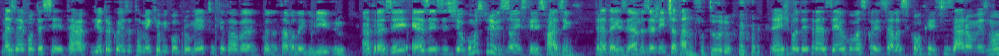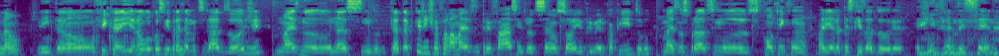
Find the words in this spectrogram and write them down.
Mas vai acontecer, tá? E outra coisa também que eu me comprometo, que eu tava, quando eu tava lendo o livro, a trazer, é às vezes de algumas previsões que eles fazem para 10 anos e a gente já tá no futuro. a gente poder trazer algumas coisas se elas se concretizaram mesmo ou não. Então, fica aí. Eu não vou conseguir trazer muitos dados hoje, mas no, nas, no, até porque a gente vai falar mais do prefácio, introdução, só e o primeiro capítulo, mas nos próximos contem com Mariana Pesquisadora entrando em cena.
